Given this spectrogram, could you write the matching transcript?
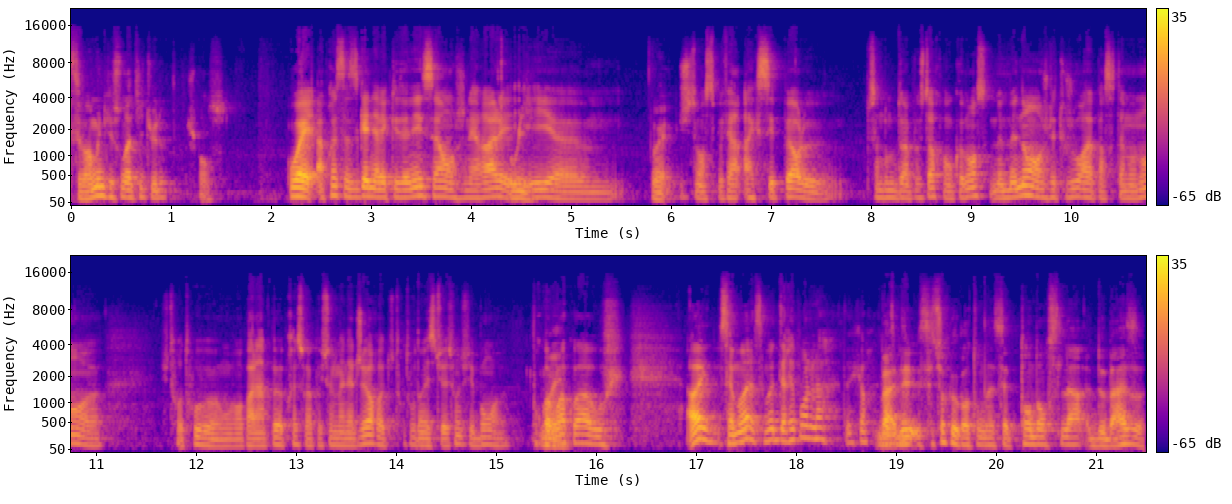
C'est vraiment une question d'attitude, pense. Ouais, après ça se gagne avec les années, ça en général. Et, Oui. et, euh, Ouais. justement, ça peut faire assez peur le syndrome de l'imposteur quand on commence. Même maintenant, je l'ai toujours à certains moments. euh, tu te retrouves, on va en parler un peu après sur la position de manager, tu te retrouves dans des situations, tu fais bon, euh, pourquoi Ouais. moi quoi ou... Ah ouais, c'est moi, moi de te répondre là, d'accord Bah, c'est sûr que quand on a cette tendance-là de base,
